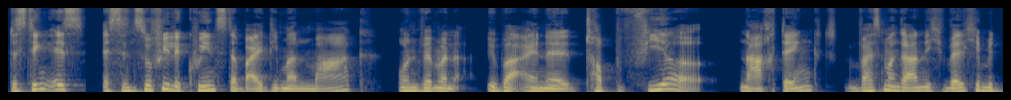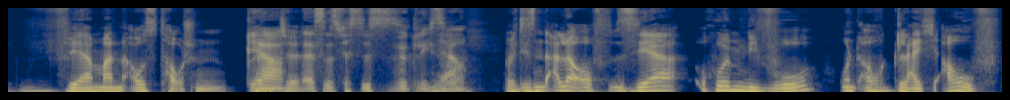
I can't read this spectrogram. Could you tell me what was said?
Das Ding ist, es sind so viele Queens dabei, die man mag. Und wenn man über eine Top 4 nachdenkt, weiß man gar nicht, welche mit wer man austauschen könnte. Ja, es ist, es ist wirklich ja, so. Weil die sind alle auf sehr hohem Niveau und auch gleich auf.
